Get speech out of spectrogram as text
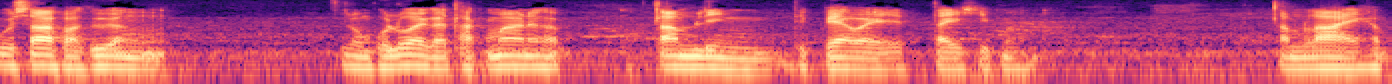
อุตสาห์ฝาเครื่องหลวงพ่อรวยก็ทักมานะครับ ตามลิงก์ที่แปะไว้ใต้คลิปนะครับตามไลน์ครับ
